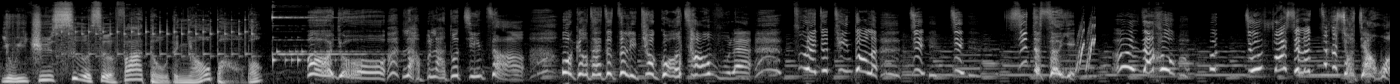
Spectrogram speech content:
有一只瑟瑟发抖的鸟宝宝。哎呦，拉布拉多警长，我刚才在这里跳广场舞嘞，突然就听到了这新的声音，呃，然后就发现了这个小家伙。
